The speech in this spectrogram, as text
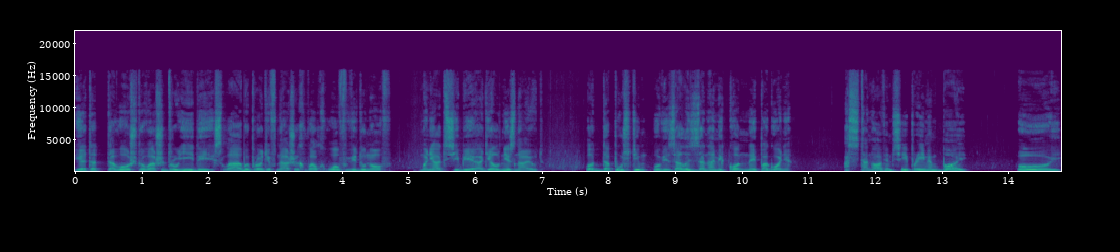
И это от того, что ваши друиды слабы против наших волхвов-ведунов. Мнят себе, а дел не знают. Вот, допустим, увязалась за нами конная погоня. Остановимся и примем бой. Ой,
